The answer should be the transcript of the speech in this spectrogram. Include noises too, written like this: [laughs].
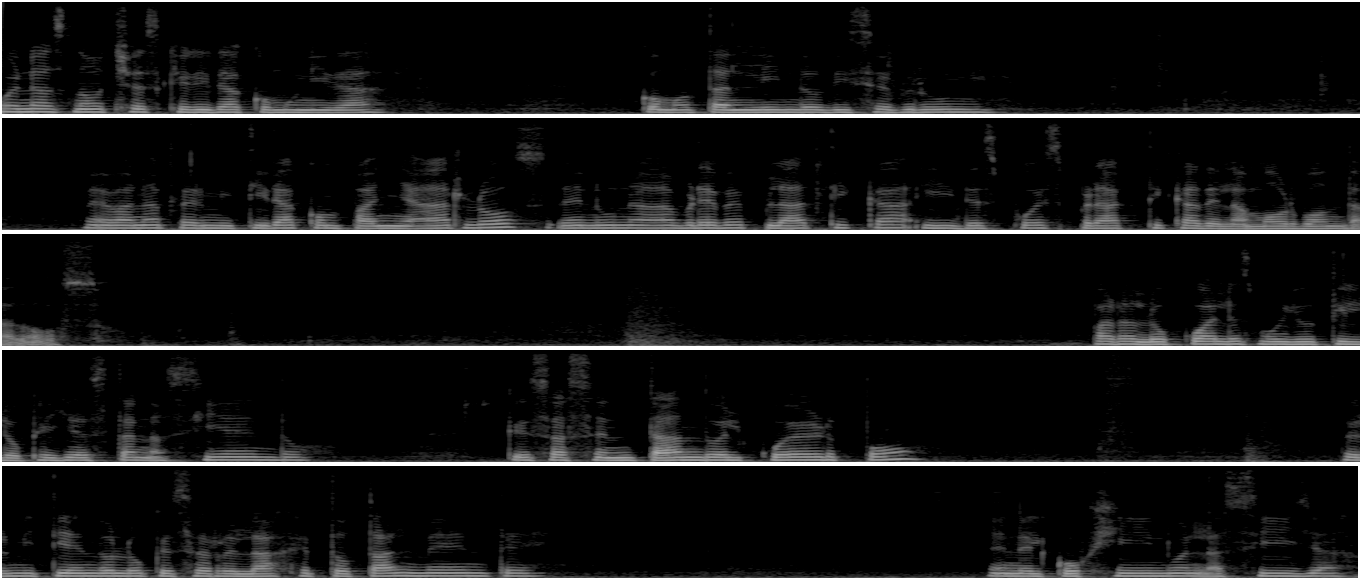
Buenas noches, querida comunidad. Como tan lindo dice Bruni. Me van a permitir acompañarlos en una breve plática y después práctica del amor bondadoso. Para lo cual es muy útil lo que ya están haciendo, que es asentando el cuerpo permitiéndolo que se relaje totalmente en el cojín o en la silla.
